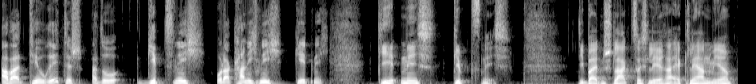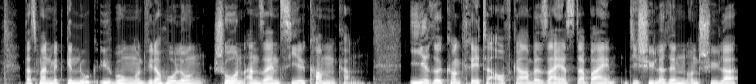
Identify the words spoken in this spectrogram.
aber theoretisch, also gibt's nicht oder kann ich nicht, geht nicht. Geht nicht, gibt's nicht. Die beiden Schlagzeuglehrer erklären mir, dass man mit genug Übungen und Wiederholungen schon an sein Ziel kommen kann. Ihre konkrete Aufgabe sei es dabei, die Schülerinnen und Schüler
